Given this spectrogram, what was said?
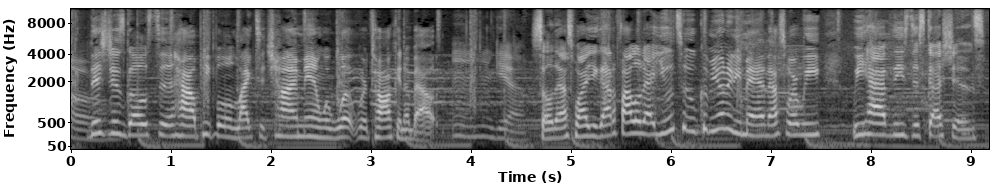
Oh. this just goes to how people like to chime in with what we're talking about. hmm yeah. So that's why you got to follow that YouTube community, man. That's where we we have these discussions.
